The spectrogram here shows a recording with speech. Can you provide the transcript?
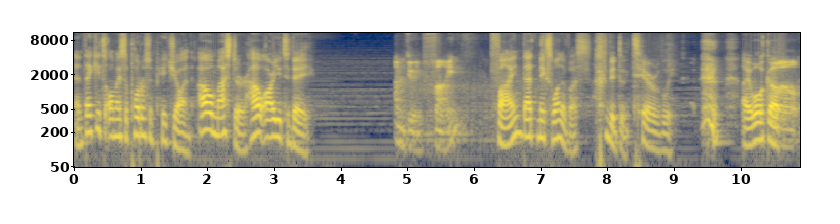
And thank you to all my supporters on Patreon. Aommaster, how are you today? I'm doing fine. Fine, that makes one of us. I've been doing terribly. I woke up.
